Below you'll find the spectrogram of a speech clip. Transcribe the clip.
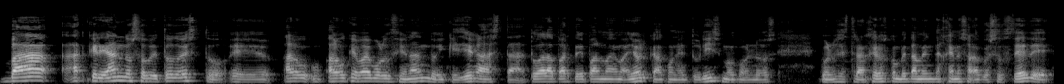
va creando sobre todo esto eh, algo, algo que va evolucionando y que llega hasta toda la parte de Palma de Mallorca con el turismo, con los, con los extranjeros completamente ajenos a lo que sucede,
